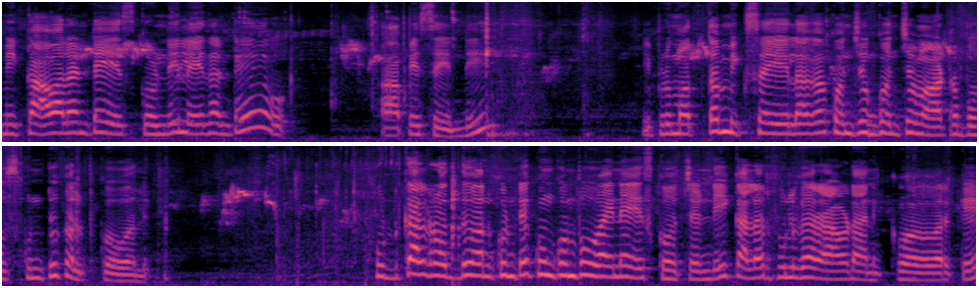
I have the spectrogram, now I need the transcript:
మీకు కావాలంటే వేసుకోండి లేదంటే ఆపేసేయండి. ఇప్పుడు మొత్తం మిక్స్ అయ్యేలాగా కొంచెం కొంచెం వాటర్ పోసుకుంటూ కలుపుకోవాలి. ఫుడ్ కలర్ వద్దు అనుకుంటే కుంకుమ పువ్వు అయినా వేసుకోవచ్చండి. కలర్ఫుల్గా రావడానికి వరకే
